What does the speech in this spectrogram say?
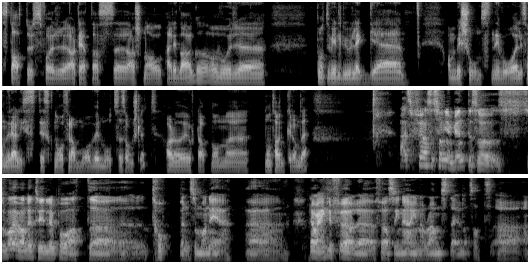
status for Artetas eh, Arsenal per i dag, og, hvor eh, på en måte vil du legge ambisjonsnivået litt sånn realistisk nå framover mot sesongslutt? Har du gjort deg opp noen, noen tanker om det? Altså, før sesongen begynte, så, så var jeg veldig tydelig på at uh, troppen som man er uh, Det var egentlig før, uh, før signeringen av Ramsdale. og sånt. Eh,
